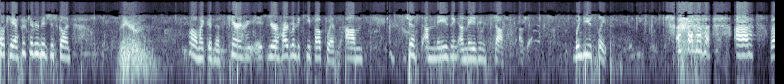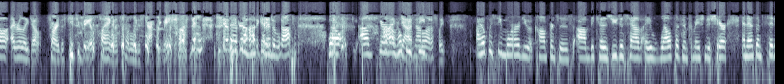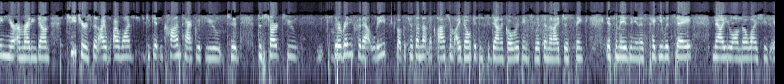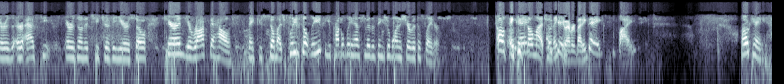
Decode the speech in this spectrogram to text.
Okay, I think everybody's just going, oh my goodness. Karen, you're a hard one to keep up with. Um, just amazing, amazing stuff. When do you sleep? uh, well, I really don't. Sorry, this YouTube video is playing and it's totally distracting me. So I can't figure out how to get it to stop. Well, um, Karen, I Um, hope yeah, we not see a lot of sleep. I hope we see more of you at conferences um, because you just have a wealth of information to share. And as I'm sitting here, I'm writing down teachers that I, I want to get in contact with you to to start to. They're ready for that leap, but because I'm not in the classroom, I don't get to sit down and go over things with them. And I just think it's amazing. And as Peggy would say, now you all know why she's Arizona, or as te- Arizona Teacher of the Year. So, Karen, you rock the house. Thank you so much. Please don't leave. You probably have some other things you want to share with us later. Oh, thank Okay. you so much, and thank you, everybody. Thanks. Bye. Okay.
